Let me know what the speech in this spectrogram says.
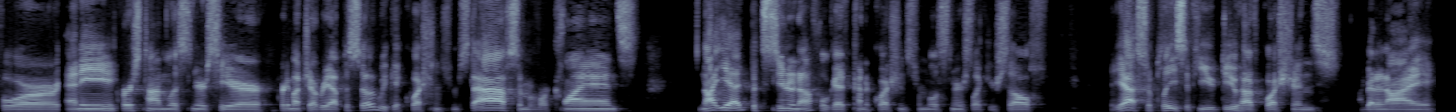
for any first time listeners here, pretty much every episode, we get questions from staff, some of our clients. Not yet, but soon enough, we'll get kind of questions from listeners like yourself. Yeah, so please, if you do have questions, Ben and I,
